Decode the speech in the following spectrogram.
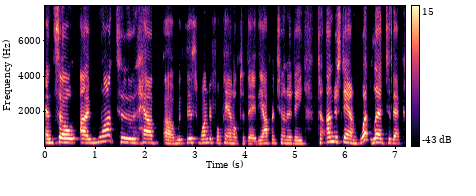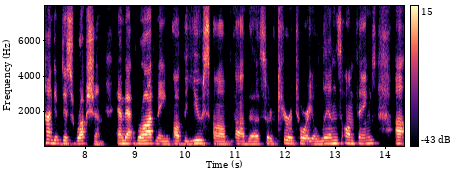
and so I want to have, uh, with this wonderful panel today, the opportunity to understand what led to that kind of disruption and that broadening of the use of uh, the sort of curatorial lens on things. Uh,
